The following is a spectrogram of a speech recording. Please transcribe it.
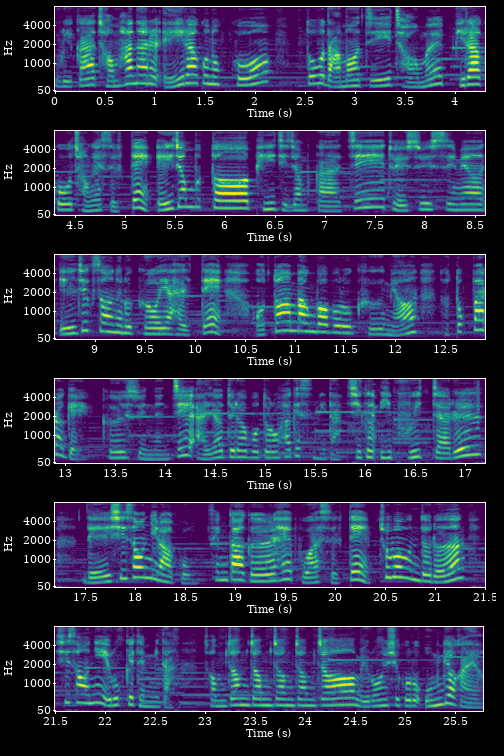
우리가 점 하나를 A라고 놓고 또 나머지 점을 B라고 정했을 때 A점부터 B 지점까지 될 수 있으면 일직선으로 그어야 할 때 어떠한 방법으로 그으면 더 똑바르게 그을 수 있는지 알려드려 보도록 하겠습니다. 지금 이 V자를 내 시선이라고 생각을 해 보았을 때 초보분들은 시선이 이렇게 됩니다. 점점 점점 점점 이런 식으로 옮겨가요.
